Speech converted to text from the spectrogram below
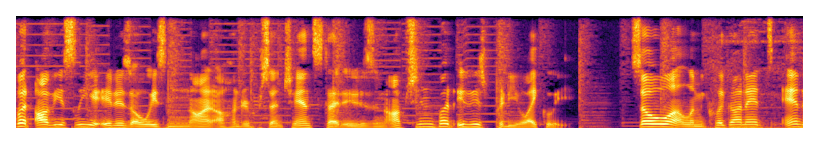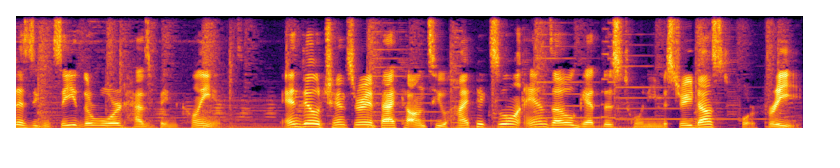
But obviously it is always not a 100% chance that it is an option, but it is pretty likely. So uh, let me click on it and as you can see the reward has been claimed and they'll transfer it back onto Hypixel and I will get this 20 mystery dust for free.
